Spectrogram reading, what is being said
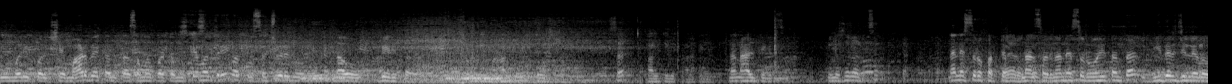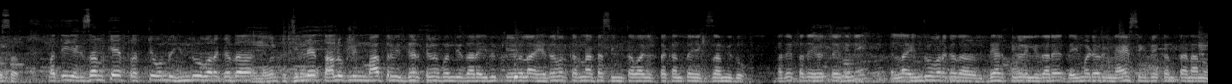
ನೀವು ಮರುಪರೀಕ್ಷೆ ಮಾಡಬೇಕಂತ ಸಂಬಂಧಪಟ್ಟ ಮುಖ್ಯಮಂತ್ರಿ ಮತ್ತು ಸಚಿವರಿಗೂ ನಾವು ಬೇಡಿದ್ದೇವೆ. ಸರ್ ನನ್ನ ಹಾಲ್ ಟಿಕೆಟ್ ಸರ್ ನನ್ನ ಹೆಸರು ಫತ್ತೆ ನಾನು ಸರ್ ನನ್ನ ಹೆಸರು ರೋಹಿತ್ ಅಂತ ಬೀದರ್ ಜಿಲ್ಲೆಯವರು ಸರ್ ಮತ್ತು ಈ ಎಕ್ಸಾಮ್ಗೆ ಪ್ರತಿಯೊಂದು ಹಿಂದೂ ವರ್ಗದ ಜಿಲ್ಲೆ ತಾಲೂಕಿನಿಂದ ಮಾತ್ರ ವಿದ್ಯಾರ್ಥಿಗಳು ಬಂದಿದ್ದಾರೆ. ಇದು ಕೇವಲ ಹೈದರಾಬಾದ್ ಕರ್ನಾಟಕ ಸೀಮಿತವಾಗಿರ್ತಕ್ಕಂಥ ಎಕ್ಸಾಮ್ ಇದು. ಪದೇ ಪದೇ ಹೇಳ್ತಾ ಇದ್ದೀನಿ ಎಲ್ಲ ಹಿಂದೂ ವರ್ಗದ ವಿದ್ಯಾರ್ಥಿಗಳಿದ್ದಾರೆ ದಯಮಾಡಿ ಅವ್ರಿಗೆ ನ್ಯಾಯ ಸಿಗಬೇಕಂತ ನಾನು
